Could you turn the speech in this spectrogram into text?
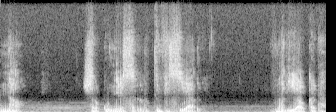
No. Sóc un ésser artificial. Mediocre.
